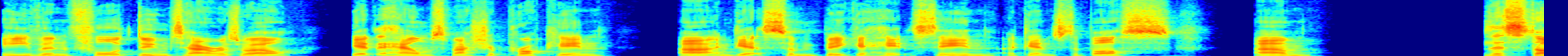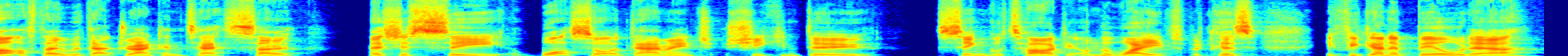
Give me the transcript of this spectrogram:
even for Doom Tower as well get the Helm Smasher proc in uh, and get some bigger hits in against the boss. Um, let's start off though with that dragon test. So let's just see what sort of damage she can do single target on the waves. Because if you're going to build her,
